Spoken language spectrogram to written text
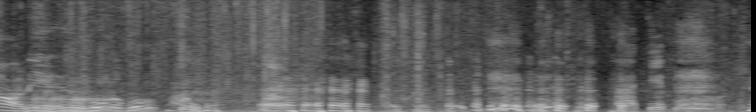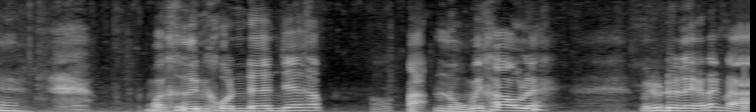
อ๋อนี่หนูพุกหนูพุกขาเจ็บเลยเราเมื่อคืนคนเดินเยอะครับโอ้ ปะหนูไม่เข้าเลย ไม่รู้เดินอะไรกันนักหนา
